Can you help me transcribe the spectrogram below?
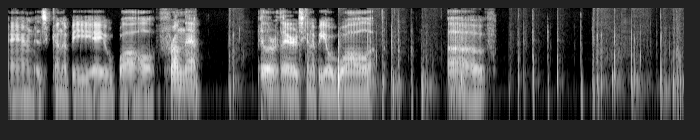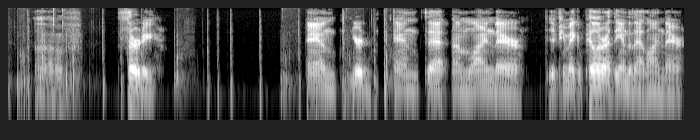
And it's going to be a wall. From that pillar there, it's going to be a wall of of 30 and you're and that um, line there, if you make a pillar at the end of that line there,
